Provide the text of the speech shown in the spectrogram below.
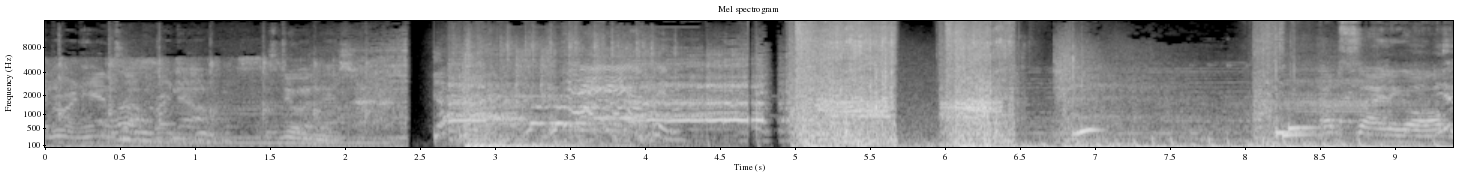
Everyone, hands up right now. Who's doing this? I'm signing off.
